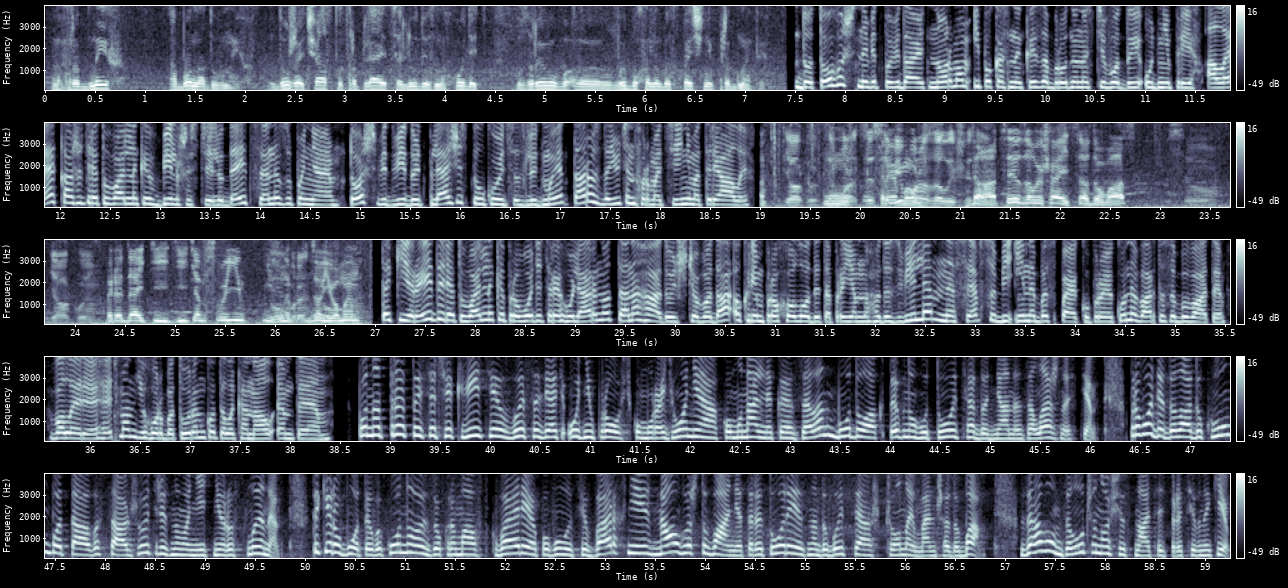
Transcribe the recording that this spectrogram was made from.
грибних або надувних. Дуже часто трапляється, люди знаходять взриви е, вибухонебезпечні предмети. До того ж, не відповідають нормам і показники забрудненості води у Дніпрі. Але кажуть рятувальники, в більшості людей це не зупиняє. Тож відвідують пляжі, спілкуються з людьми та роздають інформаційні матеріали. Дякую. Це, Ну, мож- це собі треба- можна залишити? Да, це залишається до вас. Все, дякую. Передайте і дітям своїм і Добре, знайомим. Такі рейди рятувальники проводять регулярно та нагадують, що вода, окрім прохолоди та приємного дозвілля, несе в собі і небезпеку, про яку не варто забувати. Валерія Гетьман, Єгор Батуренко, телеканал МТМ. Понад три тисячі квітів висадять у Дніпровському районі. Комунальники Зеленбуду активно готуються до Дня Незалежності. Приводять до ладу клумби та висаджують різноманітні рослини. Такі роботи виконують, зокрема в сквері по вулиці Верхній. На облаштування території знадобиться щонайменше доба. Загалом залучено 16 працівників.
